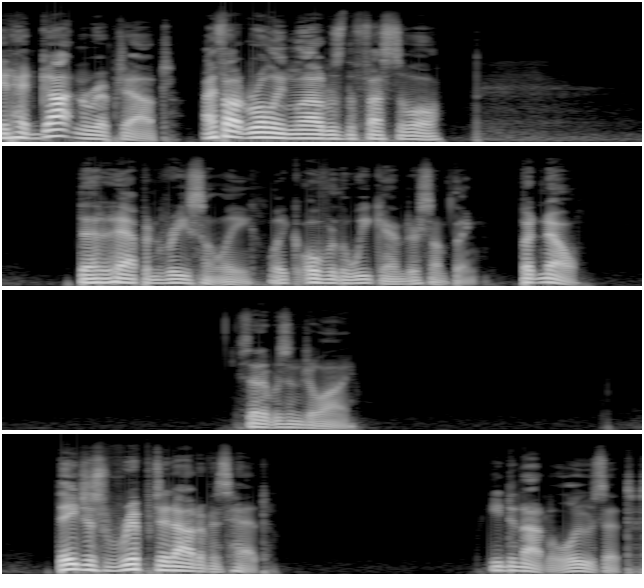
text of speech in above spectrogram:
it had gotten ripped out. I thought Rolling Loud was the festival that had happened recently, like over the weekend or something. But no. He said it was in July. They just ripped it out of his head. He did not lose it.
